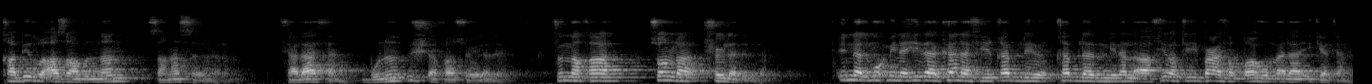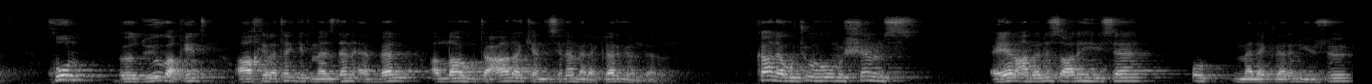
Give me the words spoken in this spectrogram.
Kabir azabından sana sığınırım. Felâfen. Bunu üç defa söyledi. Sümme kal. Sonra şöyle dedi. İnnel mu'mine izâ kana fî qablen minel âhireti ba'athallahu melâiketen. Kul öldüğü vakit ahirete gitmezden evvel Allahu Teala kendisine melekler gönderir. Kana vucuhumuş şems. Eğer ameli salih ise o meleklerin yüzü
